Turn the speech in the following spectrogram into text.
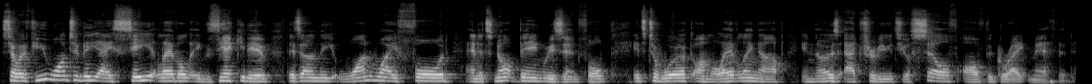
So, if you want to be a C level executive, there's only one way forward, and it's not being resentful. It's to work on leveling up in those attributes yourself of the GREAT method.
